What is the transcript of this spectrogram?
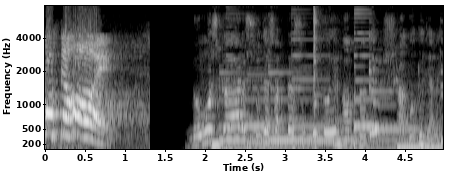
করতে হয়। নমস্কার, সোজা সাপটা সুব্রতয় আপনাদের স্বাগত জানাই।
